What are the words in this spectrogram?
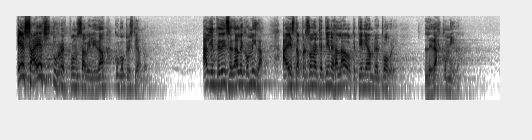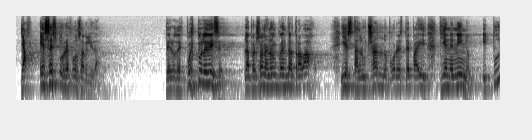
esa es tu responsabilidad como cristiano. Alguien te dice, dale comida a esta persona que tienes al lado, que tiene hambre, el pobre. Le das comida. Ya, esa es tu responsabilidad. Pero después tú le dices, la persona no encuentra trabajo y está luchando por este país, tiene niños, y tú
